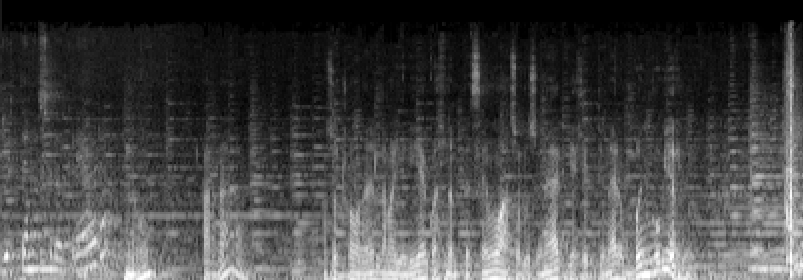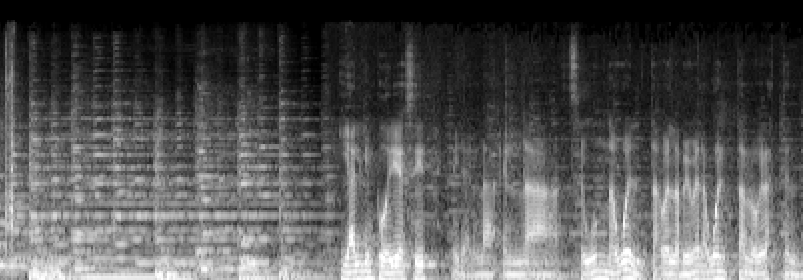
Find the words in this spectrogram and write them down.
¿Y usted no se lo cree ahora? No, para nada. Nosotros vamos a tener la mayoría cuando empecemos a solucionar y a gestionar un buen gobierno. Y alguien podría decir, mira, en la, en la segunda vuelta o en la primera vuelta lograste el-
